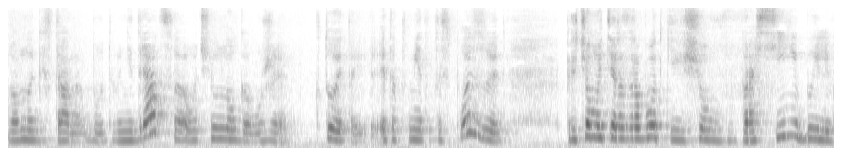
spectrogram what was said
во многих странах будет внедряться, очень много уже кто это, этот метод использует. Причем эти разработки еще в России были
